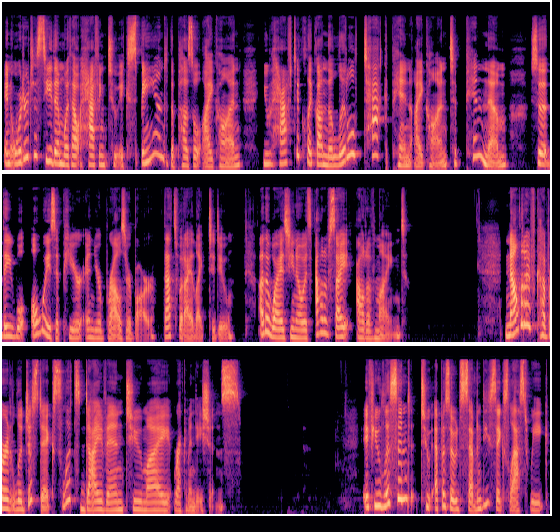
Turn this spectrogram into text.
In order to see them without having to expand the puzzle icon, you have to click on the little tack pin icon to pin them so that they will always appear in your browser bar. That's what I like to do. Otherwise, you know, it's out of sight, out of mind. Now that I've covered logistics, let's dive into my recommendations. If you listened to episode 76 last week,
